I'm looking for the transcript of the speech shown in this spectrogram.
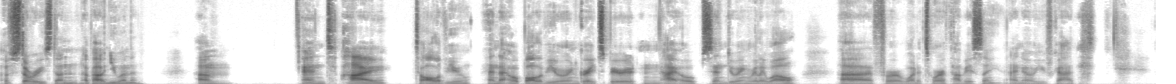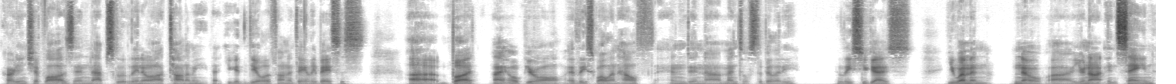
of stories done about you women. Um, and hi to all of you. And I hope all of you are in great spirit and high hopes and doing really well, uh, for what it's worth, obviously. I know you've got guardianship laws and absolutely no autonomy that you get to deal with on a daily basis. Uh, but I hope you're all at least well in health and in uh, mental stability. At least you guys, you women, know uh, you're not insane,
